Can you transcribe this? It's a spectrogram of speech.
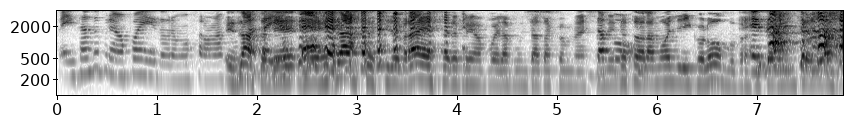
Beh, intanto prima o poi dovremo fare una puntata Esatto, de- esatto, ci dovrà essere prima o poi la puntata con me. Sono Dopo- diventato la moglie di Colombo praticamente. Esatto.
